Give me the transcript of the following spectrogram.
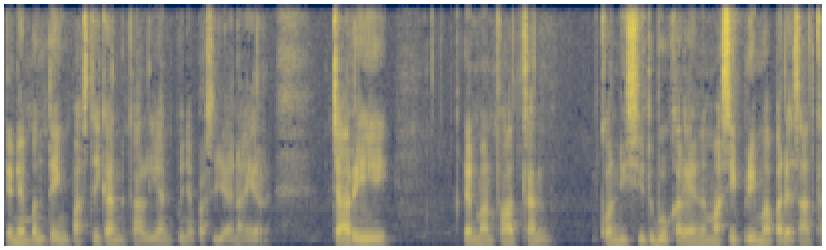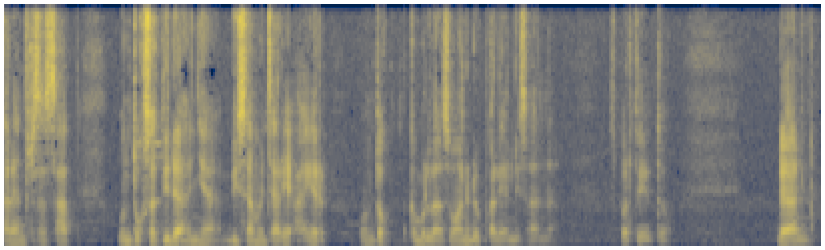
Dan yang penting pastikan kalian punya persediaan air. Cari dan manfaatkan kondisi tubuh kalian yang masih prima pada saat kalian tersesat untuk setidaknya bisa mencari air untuk keberlangsungan hidup kalian di sana. Seperti itu. Dan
